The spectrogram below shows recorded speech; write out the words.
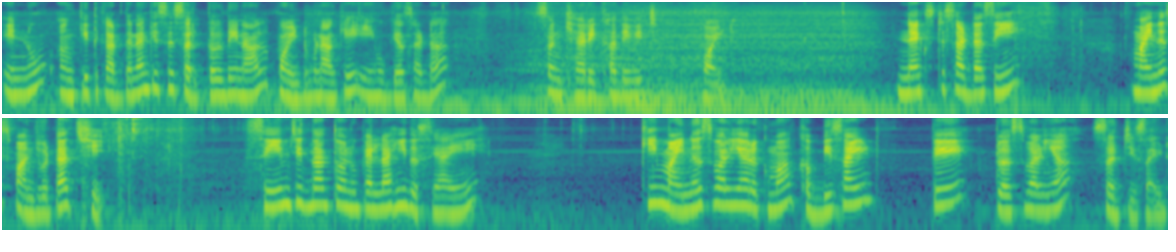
ਇਹਨੂੰ ਅੰਕਿਤ ਕਰ ਦੇਣਾ, ਕਿਸੇ ਸਰਕਲ ਦੇ ਨਾਲ ਪੁਆਇੰਟ ਬਣਾ ਕੇ। ਇਹ ਹੋ ਗਿਆ ਸਾਡਾ ਸੰਖਿਆ ਰੇਖਾ ਦੇ ਵਿੱਚ ਪੁਆਇੰਟ ਨੈਕਸਟ ਸਾਡਾ ਸੀ -5 ਵਟਾ 6 ਸੇਮ ਜਿੱਦਾਂ ਤੁਹਾਨੂੰ ਪਹਿਲਾਂ ਹੀ ਦੱਸਿਆ ਏ ਕਿ ਮਾਈਨਸ ਵਾਲੀਆਂ ਰਕਮਾਂ ਖੱਬੀ ਸਾਈਡ ਤੇ ਪਲੱਸ ਵਾਲੀਆਂ ਸੱਜੀ ਸਾਈਡ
